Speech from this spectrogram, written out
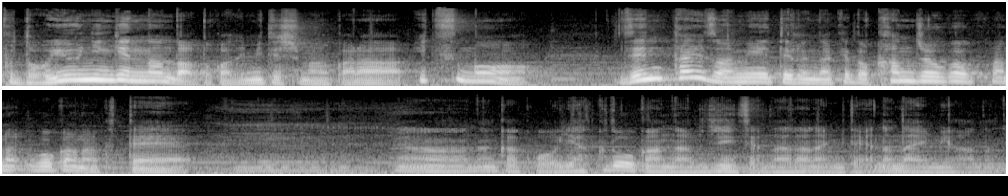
どういう人間なんだとかで見てしまうからいつも全体像は見えてるんだけど感情が動かな動かなくてうんなんかこう躍動感のある人生にならないみたいな悩みがあるのね。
